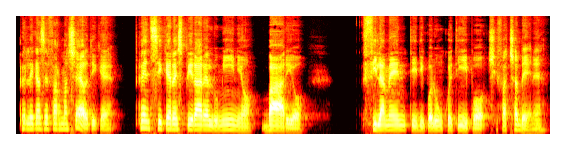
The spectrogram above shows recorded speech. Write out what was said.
per le case farmaceutiche, pensi che respirare alluminio, bario, filamenti di qualunque tipo ci faccia bene?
